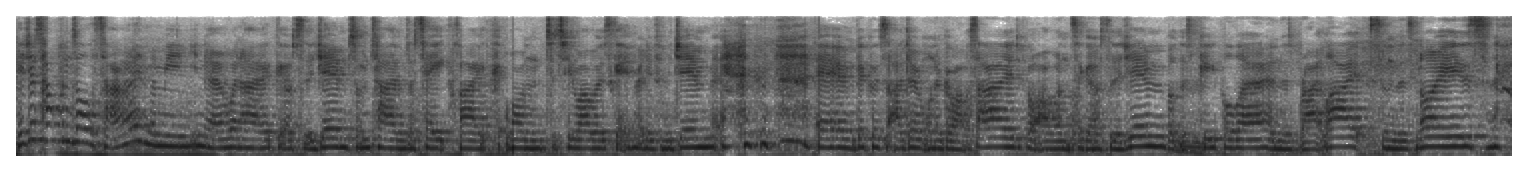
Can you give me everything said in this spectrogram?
It just happens all the time. I mean, you know, when I go to the gym, sometimes I take like one to two hours getting ready for the gym um, because I don't want to go outside, but I want to go to the gym. But there's people there, and there's bright lights, and there's noise.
